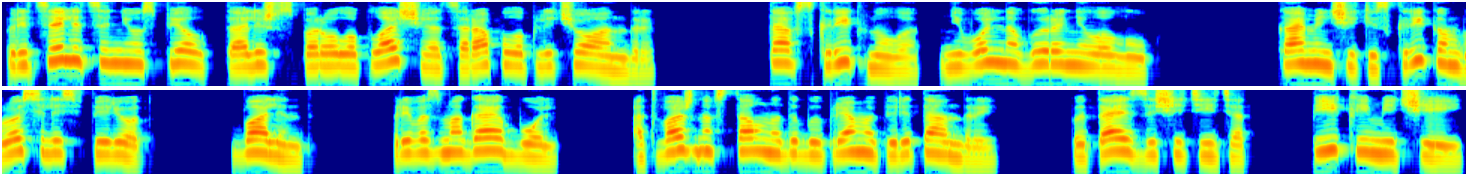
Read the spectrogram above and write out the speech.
Прицелиться не успел, та лишь вспорола плащ и оцарапала плечо Андры. Та вскрикнула, невольно выронила лук. Каменщики с криком бросились вперед. Валент, превозмогая боль, отважно встал на дыбы прямо перед Андрой, пытаясь защитить от пик и мечей.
